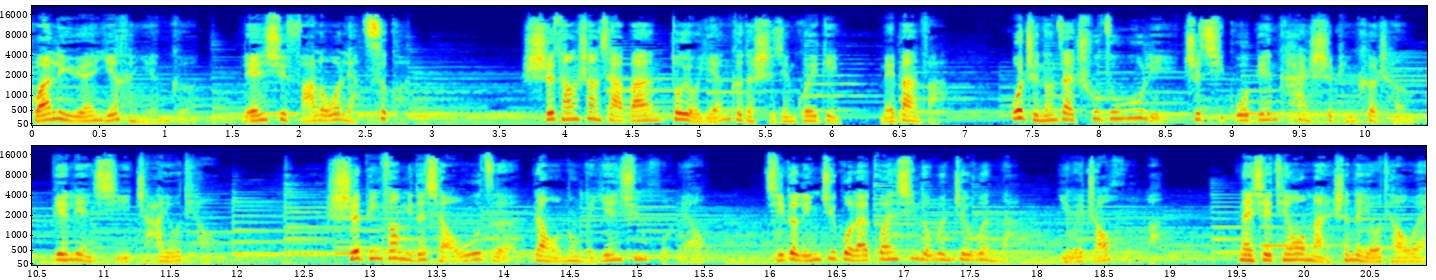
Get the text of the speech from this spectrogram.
管理员也很严格，连续罚了我两次款。食堂上下班都有严格的时间规定，没办法，我只能在出租屋里支起锅边看视频课程，边练习炸油条。十平方米的小屋子让我弄得烟熏火燎，几个邻居过来关心的问这问那，以为着火了。那些天我满身的油条味，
